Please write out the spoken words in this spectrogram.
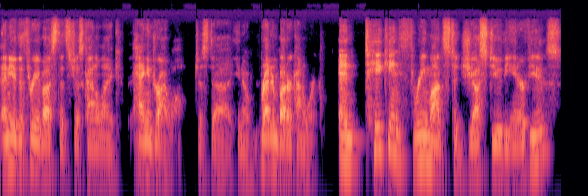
any of the three of us that's just kind of like hanging drywall, just, uh, you know, bread and butter kind of work. And taking three months to just do the interviews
